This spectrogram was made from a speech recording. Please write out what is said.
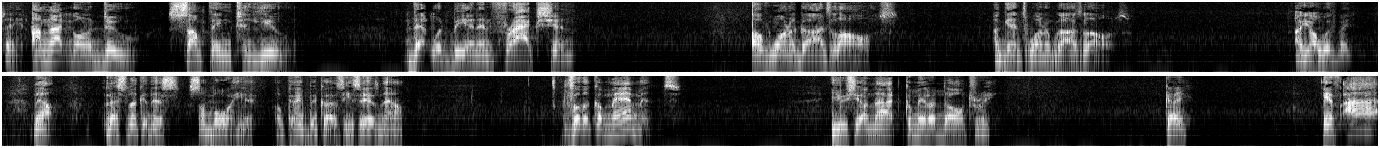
See, I'm not going to do something to you that would be an infraction of one of God's laws, against one of God's laws. Are y'all with me? Now, let's look at this some more here, okay? Because he says now, for the commandments, you shall not commit adultery. Okay? If I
